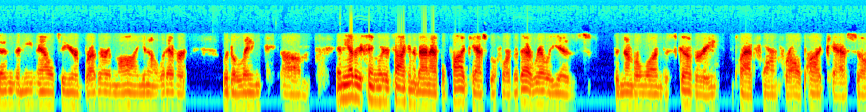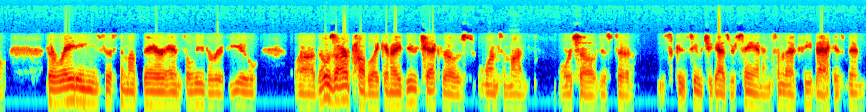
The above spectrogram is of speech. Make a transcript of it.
send an email to your brother-in-law, you know, whatever, with a link. Um, and the other thing we were talking about Apple Podcasts before, but that really is the number one discovery platform for all podcasts. So the rating system up there and to leave a review, uh, those are public, and I do check those once a month or so just to, just to see what you guys are saying. And some of that feedback has been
